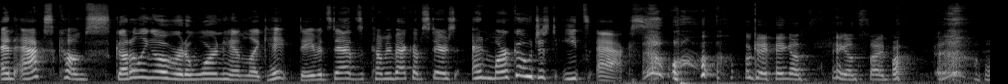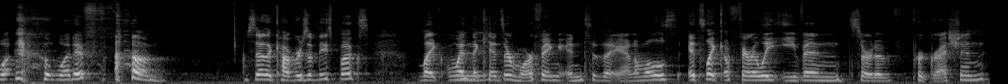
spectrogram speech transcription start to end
And Ax comes scuttling over to warn him, like, "Hey, David's dad's coming back upstairs." And Marco just eats Ax. okay, hang on, hang on. Sidebar. What what if um? So the covers of these books, like when the kids are morphing into the animals, it's like a fairly even sort of progression.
